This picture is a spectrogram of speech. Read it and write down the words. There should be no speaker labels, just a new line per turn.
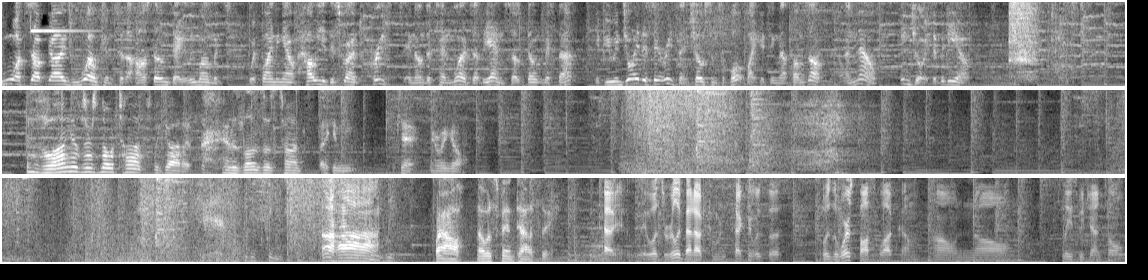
What's up guys, welcome to the Hearthstone Daily Moments. We're finding out how you described priests in under 10 words at the end, so don't miss that. If you enjoy the series, then show some support by hitting that thumbs up. And now, enjoy the video.
As long as there's no taunts, we got it. And as long as those taunts, I can... Okay, here we go.
Finished.
Aha! Wow, that was fantastic.
Yeah, it was a really bad outcome. In fact, it was the it was the worst possible outcome. Oh no. Please be gentle.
